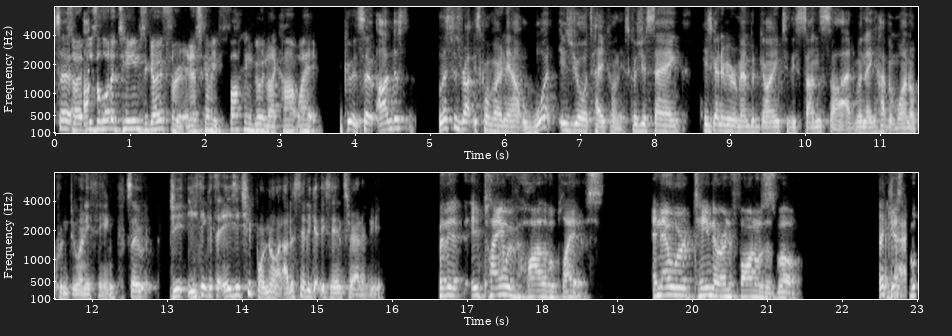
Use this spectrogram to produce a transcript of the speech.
So, So I- there's a lot of teams to go through, and it's going to be fucking good. And I can't wait. good. So I'm just let's just wrap this convo now. What is your take on this? Because you're saying he's going to be remembered going to the Suns side when they haven't won or couldn't do anything. So do you, you think it's an easy chip or not? I just need to get this answer out of you. But they're, they're playing with high level players, and they were a team that were in the finals as well. Okay. I guess Book,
